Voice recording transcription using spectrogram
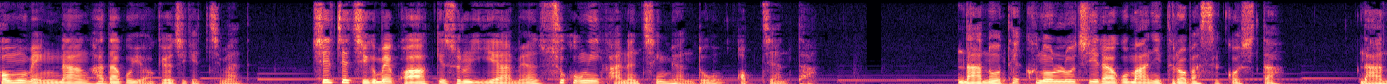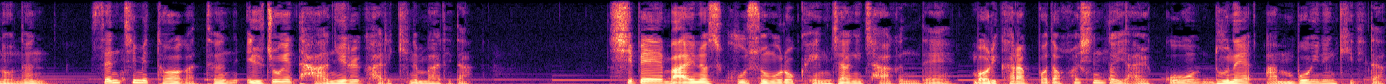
허무맹랑하다고 여겨지겠지만 실제 지금의 과학기술을 이해하면 수긍이 가는 측면도 없지 않다. 나노 테크놀로지라고 많이 들어봤을 것이다. 나노는 센티미터와 같은 일종의 단위를 가리키는 말이다. 10의 마이너스 9승으로 굉장히 작은데 머리카락보다 훨씬 더 얇고 눈에 안 보이는 길이다.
